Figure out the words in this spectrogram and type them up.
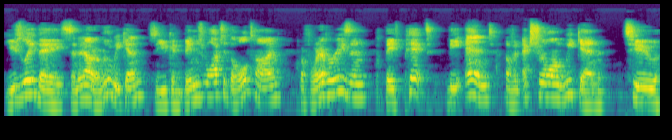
Usually they send it out over the weekend so you can binge watch it the whole time, but for whatever reason, they've picked the end of an extra long weekend to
